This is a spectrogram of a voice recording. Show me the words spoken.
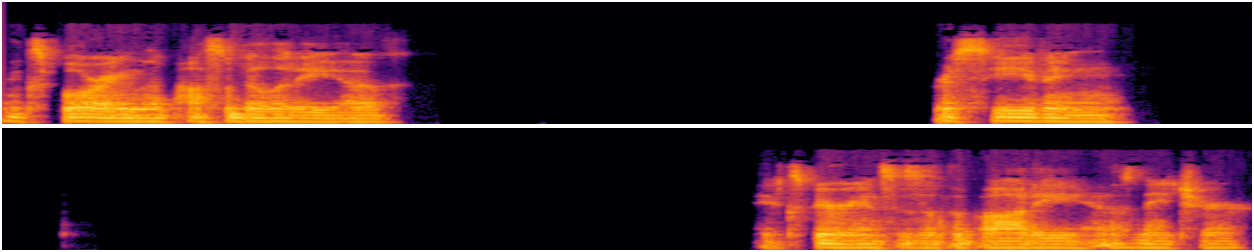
Exploring the possibility of receiving the experiences of the body as nature.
